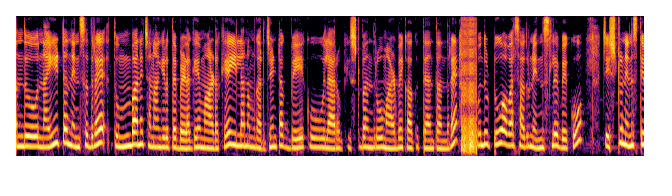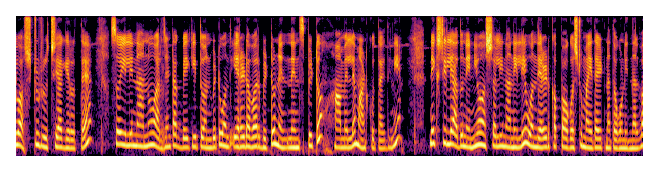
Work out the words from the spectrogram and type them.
ಒಂದು ನೈಟ್ ನೆನೆಸಿದ್ರೆ ತುಂಬಾ ಚೆನ್ನಾಗಿರುತ್ತೆ ಬೆಳಗ್ಗೆ ಮಾಡೋಕ್ಕೆ. ಇಲ್ಲ, ನಮ್ಗೆ ಅರ್ಜೆಂಟಾಗಿ ಬೇಕು, ಇಲ್ಲ ಯಾರೋ ಗೆಸ್ಟ್ ಬಂದರೂ ಮಾಡಬೇಕಾಗುತ್ತೆ ಅಂತಂದರೆ ಒಂದು ಟೂ ಅವರ್ಸ್ ಆದರೂ ನೆನೆಸಲೇಬೇಕು. ಎಷ್ಟು ನೆನೆಸ್ತೀವೋ ಅಷ್ಟು ರುಚಿಯಾಗಿರುತ್ತೆ. ಸೊ ಇಲ್ಲಿ ನಾನು ಅರ್ಜೆಂಟಾಗಿ ಬೇಕಿತ್ತು ಅಂದ್ಬಿಟ್ಟು ಒಂದು ಎರಡು ಅವರ್ ಬಿಟ್ಟು ನೆನ್, ನೆನೆಸ್ಬಿಟ್ಟು ಆಮೇಲೆ ಮಾಡ್ಕೋತಾ ಇದ್ದೀನಿ. ನೆಕ್ಸ್ಟ್ ಇಲ್ಲಿ ಅದು ನೆನೆಯೋ ಅಷ್ಟರಲ್ಲಿ ನಾನಿಲ್ಲಿ ಎರಡು ಕಪ್ ಆಗೋಷ್ಟು ಮೈದಾ ಹಿಟ್ಟನ್ನ ತೊಗೊಂಡಿದ್ನಲ್ವ?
